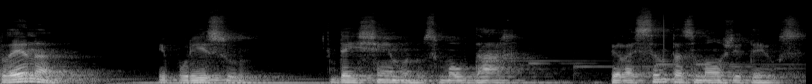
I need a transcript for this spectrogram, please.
plena e por isso deixemos-nos moldar pelas santas mãos de Deus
